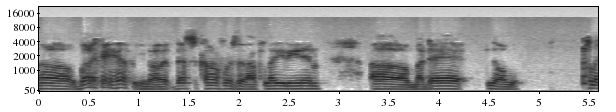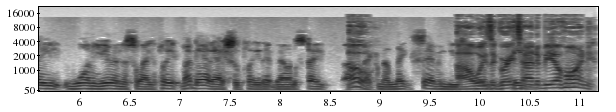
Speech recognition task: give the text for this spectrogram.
uh, but I can't help it. You know, that's the conference that I played in. Uh, my dad, you know, played one year in the SWAC. Played my dad actually played at Bama State uh, oh. back in the late seventies. Always a great time to be a Hornet.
